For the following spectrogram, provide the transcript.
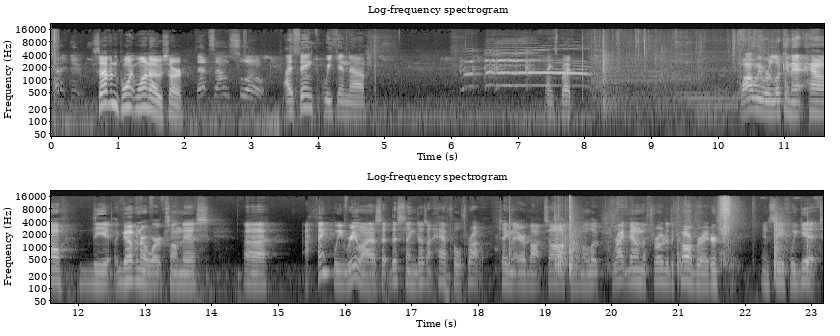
What it do? 7.10, sir. That sounds slow. I think we can. Uh... Thanks, bud. While we were looking at how the governor works on this, uh, I think we realized that this thing doesn't have full throttle. Taking the air box off, and I'm gonna look right down the throat of the carburetor and see if we get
